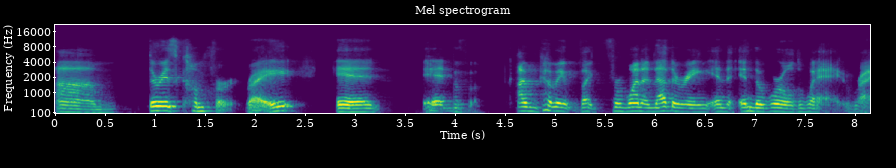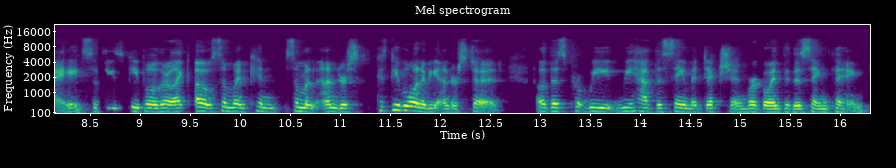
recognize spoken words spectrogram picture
um there is comfort right? And and i'm coming like for one anothering in in the world way right? So these people they're like oh someone can someone under because people want to be understood. Oh this we we have the same addiction. We're going through the same thing.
